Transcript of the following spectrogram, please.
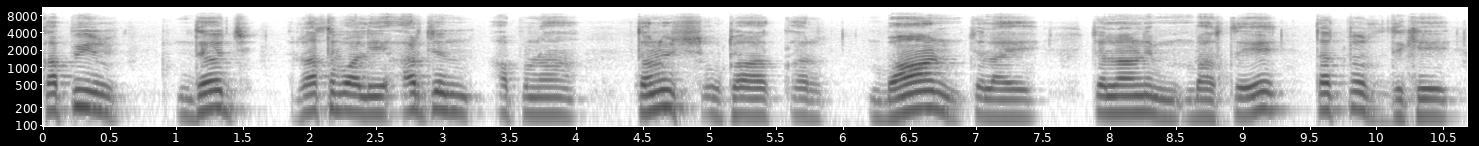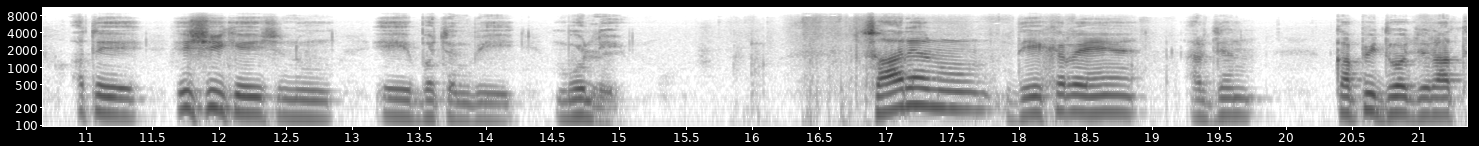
ਕਪਿ ਦਜ ਰਥ ਵਾਲੇ ਅਰਜਨ ਆਪਣਾ ਧਨੁਸ਼ ਉਠਾ ਕਰ ਬਾਣ ਚਲਾਏ, ਚਲਾਣੇ ਵਾਸਤੇ ਤਤਪਰ ਦਿਖੇ ਅਤੇ ਇਸ਼ੀਕੇਸ਼ ਨੂੰ ਇਹ ਬਚਨ ਵੀ ਬੋਲੇ। ਸਾਰਿਆਂ ਨੂੰ ਦੇਖ ਰਹੇ ਹੈ ਅਰਜਨ। ਕਪਿਧਵਜ ਰਥ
